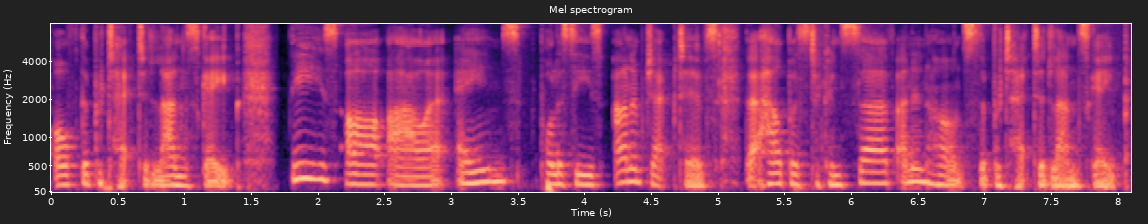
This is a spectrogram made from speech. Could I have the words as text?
of the protected landscape. These are our aims, policies, and objectives that help us to conserve and enhance the protected landscape.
